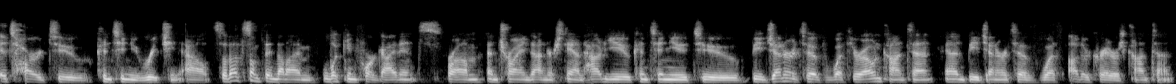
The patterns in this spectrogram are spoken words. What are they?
it's hard to continue reaching out. So that's something that I'm looking for guidance from and trying to understand. How do you continue to be generative with your own content and be generative with other creators' content?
